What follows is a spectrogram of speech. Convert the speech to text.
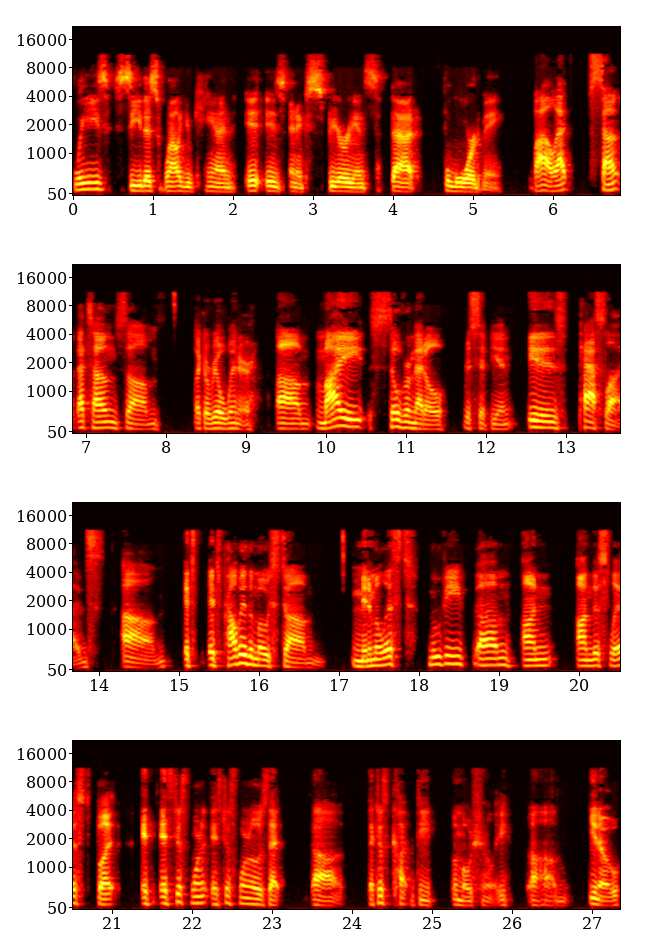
Please see this while you can. It is an experience that floored me. Wow, that sound that sounds um, like a real winner. Um, my silver medal recipient is Past Lives. Um, it's it's probably the most um, minimalist movie um, on on this list, but it, it's just one it's just one of those that uh, that just cut deep emotionally. Um, you know,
